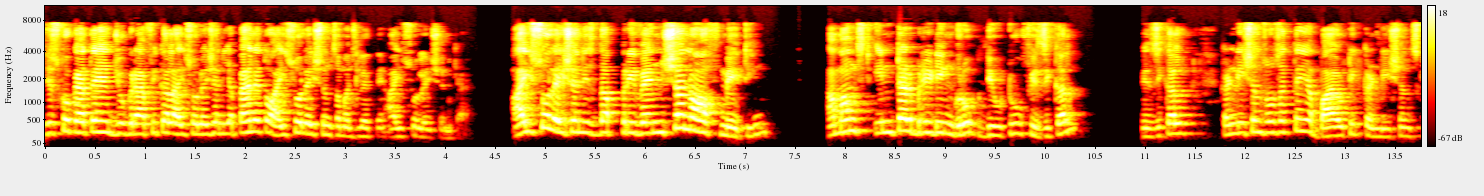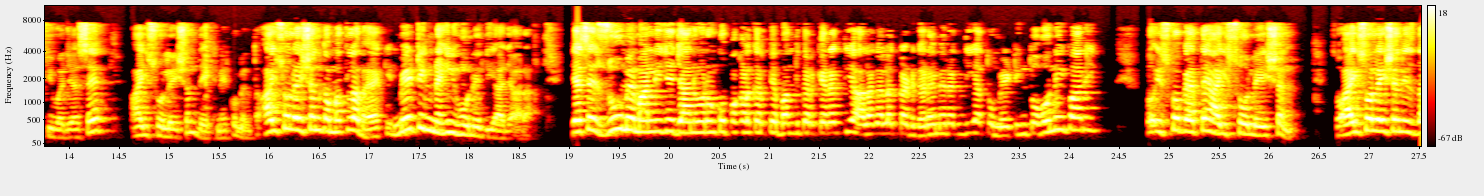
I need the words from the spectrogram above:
जिसको कहते हैं जियोग्राफिकल आइसोलेशन या पहले तो आइसोलेशन समझ लेते हैं आइसोलेशन क्या है? Isolation is the prevention of mating amongst interbreeding group due to physical physical condition हो सकते हैं या बायोटिक कंडीशन की वजह से आइसोलेशन देखने को मिलता है। आइसोलेशन का मतलब है कि मेटिंग नहीं होने दिया जा रहा। जैसे जू में मान लीजिए जानवरों को पकड़ करके बंद करके रख दिया अलग अलग कटघरे में रख दिया तो मेटिंग तो हो नहीं पा रही। तो इसको कहते हैं isolation so isolation is the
